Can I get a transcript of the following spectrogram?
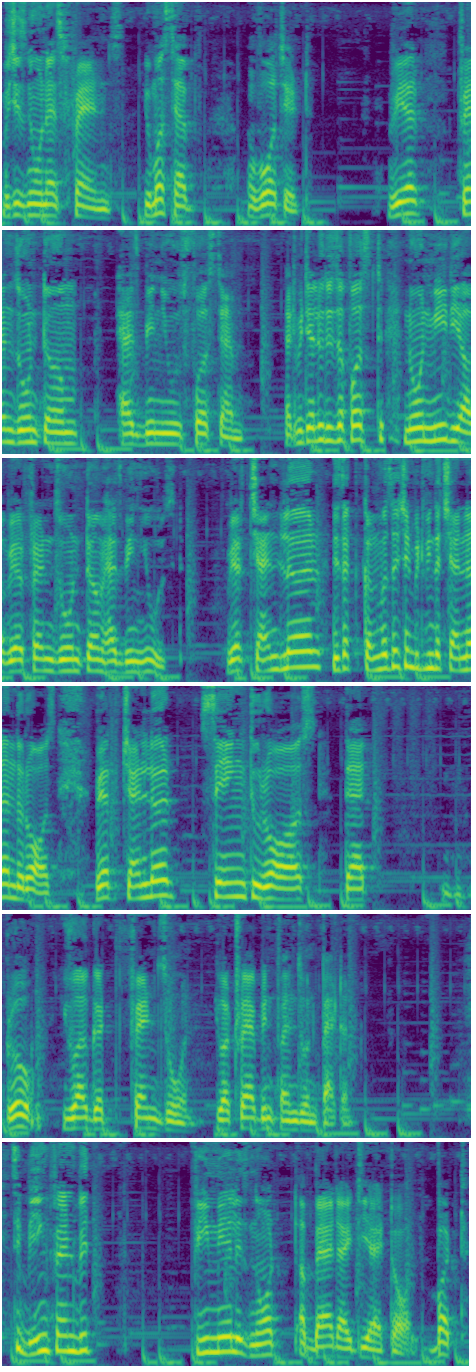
which is known as Friends. You must have watched it, where friend zone term has been used first time let me tell you, this is the first known media where friend zone term has been used. Where Chandler, there's a conversation between the Chandler and the Ross, where Chandler saying to Ross that, bro, you are get friend zone. You are trapped in friend zone pattern. See, being friend with female is not a bad idea at all, but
